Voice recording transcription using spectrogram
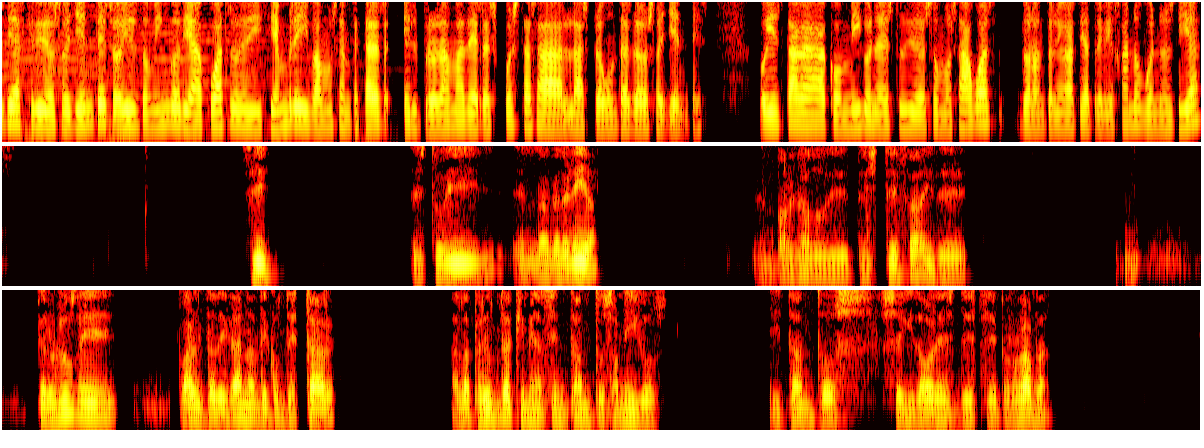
Buenos días, queridos oyentes. Hoy es domingo, día 4 de diciembre, y vamos a empezar el programa de respuestas a las preguntas de los oyentes. Hoy está conmigo en el estudio de Somos Aguas don Antonio García Trevijano. Buenos días. Sí, estoy en la galería, embargado de tristeza y de. pero no de falta de ganas de contestar a las preguntas que me hacen tantos amigos y tantos seguidores de este programa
